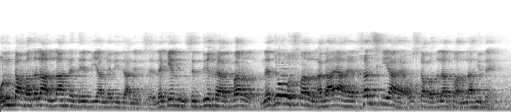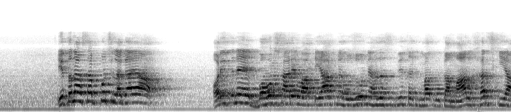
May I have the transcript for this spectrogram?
उनका बदला अल्लाह ने दे दिया मेरी जानब से। लेकिन सिद्दीक़ अकबर ने जो मुझ पर लगाया है, खर्च किया है, उसका बदला तो अल्लाह ही दे। इतना सब कुछ लगाया और इतने बहुत सारे वाक़ात में हुजूर ने हज़रत सिद्दीक़ अकबर का माल खर्च किया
